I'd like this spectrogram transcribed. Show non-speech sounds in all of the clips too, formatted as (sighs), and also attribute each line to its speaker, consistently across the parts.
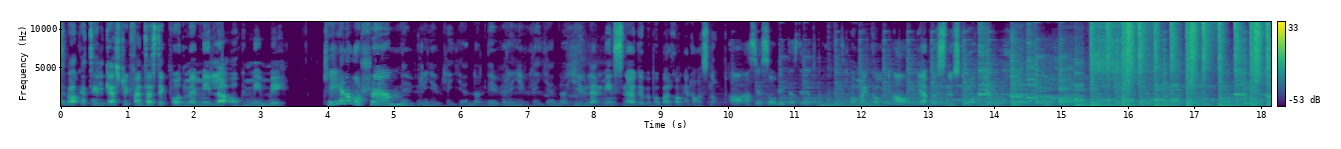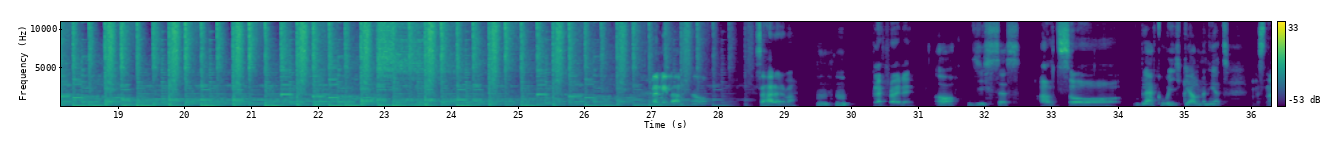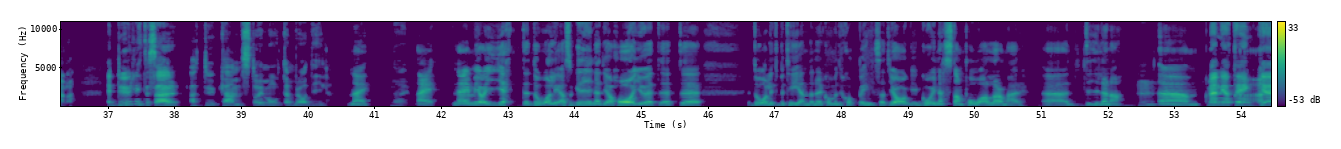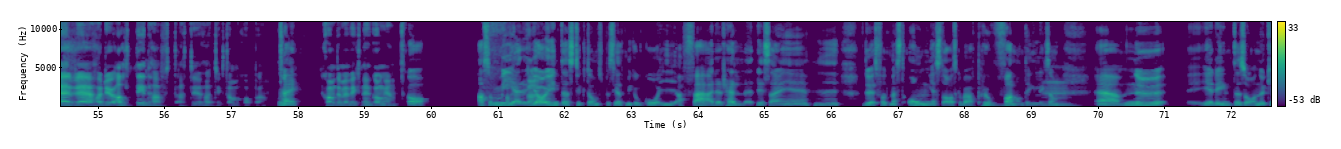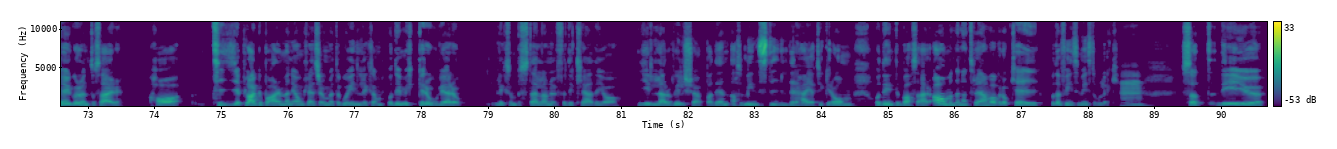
Speaker 1: Välkomna tillbaka till Gastric Fantastic Podd med Milla och Mimmi.
Speaker 2: Tjena morsen!
Speaker 1: Nu är det jul igen och nu är det jul igen och julen, min snögubbe på balkongen har en snopp.
Speaker 2: Ja, alltså jag såg inte ens det jag tog kortet.
Speaker 1: Oh my god.
Speaker 2: Ja.
Speaker 1: Jävla snuskåker. Men Milla,
Speaker 2: Ja.
Speaker 1: så här är det va?
Speaker 2: Mhm.
Speaker 1: Black Friday.
Speaker 2: Ja, gisses.
Speaker 1: Alltså,
Speaker 2: Black Week i allmänhet.
Speaker 1: men snälla. Är du lite så här att du kan stå emot en bra deal?
Speaker 2: Nej,
Speaker 1: Nej.
Speaker 2: nej, nej, men jag är jättedålig. Alltså grejen är att jag har ju ett, ett eh, dåligt beteende när det kommer till shopping. Så att jag går ju nästan på alla de här eh, dealerna. Ehm,
Speaker 1: Men jag tänker, eh, har du alltid haft att du har tyckt om att shoppa?
Speaker 2: nej,
Speaker 1: Kom det med viktnedgången?
Speaker 2: ja. Alltså mer.
Speaker 1: Fattar.
Speaker 2: Jag har ju inte ens tyckt om speciellt mycket att gå i affärer heller. Det är såhär, eh, eh. du vet, fått mest ångest av att ska behöva prova någonting liksom.
Speaker 1: Mm.
Speaker 2: Eh, nu är det inte så. Nu kan jag gå runt och så här ha tio plagg på armen i omklädningsrummet och gå in liksom. Och det är mycket roligare att liksom beställa nu för det kläder jag gillar och vill köpa. Det är en, alltså min stil, det är det här jag tycker om. Och det är inte bara så här, ja ah, men den här tröjan var väl okej och den finns i min storlek.
Speaker 1: Mm.
Speaker 2: Så att det är ju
